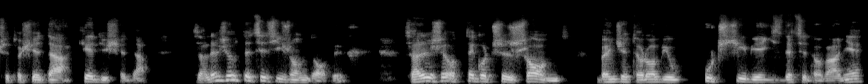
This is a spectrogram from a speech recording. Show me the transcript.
czy to się da, kiedy się da, zależy od decyzji rządowych, zależy od tego, czy rząd będzie to robił uczciwie i zdecydowanie,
